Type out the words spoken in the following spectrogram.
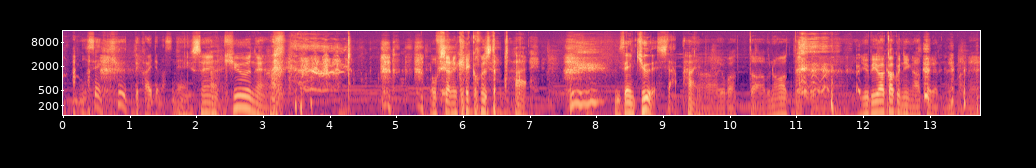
2009って書いてますね。2009年、オフィシャルに結婚したと。はい。2009でした。はい。ああよかった。危なかったですね。指輪確認があったけどね今ね。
